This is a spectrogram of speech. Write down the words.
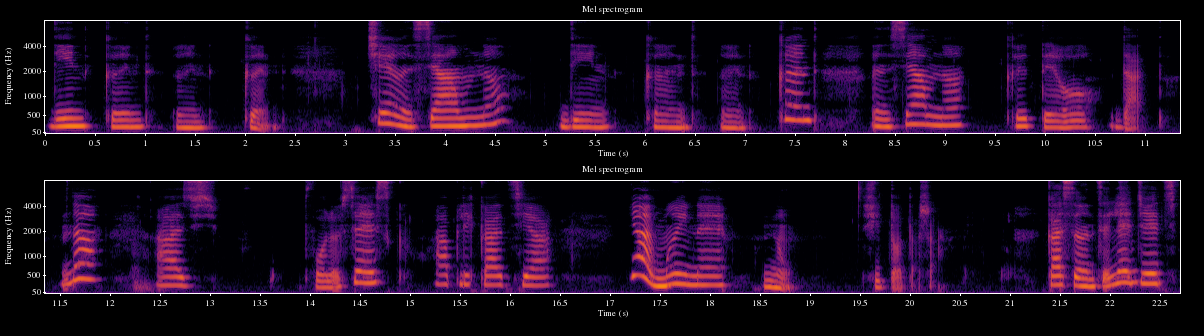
din când în când. Ce înseamnă din când în când? Înseamnă câte o dată. Da, azi folosesc aplicația, iar mâine nu. Și tot așa. Ca să înțelegeți,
